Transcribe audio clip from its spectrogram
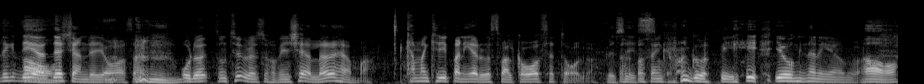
Det, det, Ja. det kände jag. Så här. Och då, som tur är så har vi en källare hemma. kan man krypa ner och svalka av sig ett tag. Precis. Och sen kan man gå upp i, i ugnen igen. Va? Ja,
